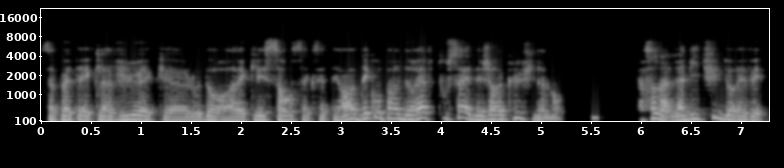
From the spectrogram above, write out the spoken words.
ça peut être avec la vue, avec euh, l'odeur, avec l'essence, etc. Dès qu'on parle de rêve, tout ça est déjà inclus finalement. Personne n'a l'habitude de rêver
